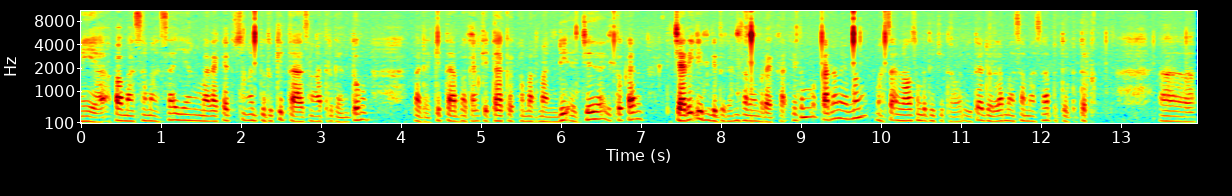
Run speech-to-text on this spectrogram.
ini ya apa masa-masa yang mereka itu sangat butuh kita sangat tergantung pada kita bahkan kita ke kamar mandi aja itu kan dicariin gitu kan sama mereka. Itu karena memang masa 0 sampai 7 tahun itu adalah masa-masa betul-betul uh,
